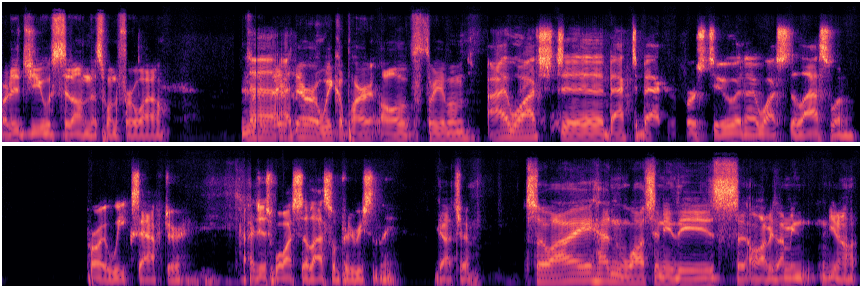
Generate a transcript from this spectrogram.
or did you sit on this one for a while? Nah, they, they were a week apart, all three of them. I watched uh, back to back the first two, and I watched the last one probably weeks after. I just watched the last one pretty recently. Gotcha. So I hadn't watched any of these. Oh, obviously, I mean, you know,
